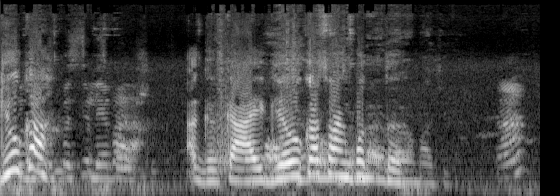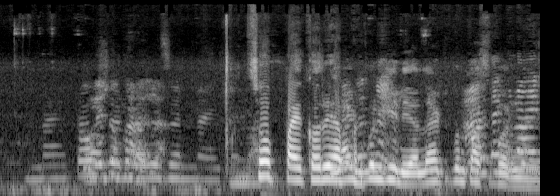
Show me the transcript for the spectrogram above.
घेऊ का? अगं काय घेऊ का सांग फक्त? आहे करूया आपण. पण गेली लाइट पण तासभर नाही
